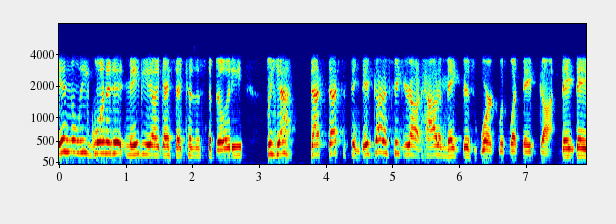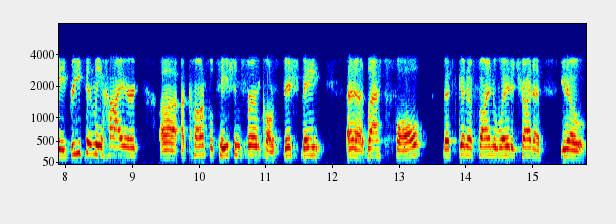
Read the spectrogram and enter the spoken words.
in the league wanted it. Maybe, like I said, because of stability. But yeah, that's that's the thing. They've got to figure out how to make this work with what they've got. They they recently hired uh, a consultation firm called Fishbait uh, last fall that's going to find a way to try to you know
